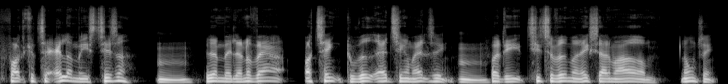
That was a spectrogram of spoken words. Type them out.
folk kan tage allermest til sig. Mm. Det der med, lad nu være og tænk, du ved alting om alting. Mm. Fordi tit så ved man ikke særlig meget om nogen ting.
